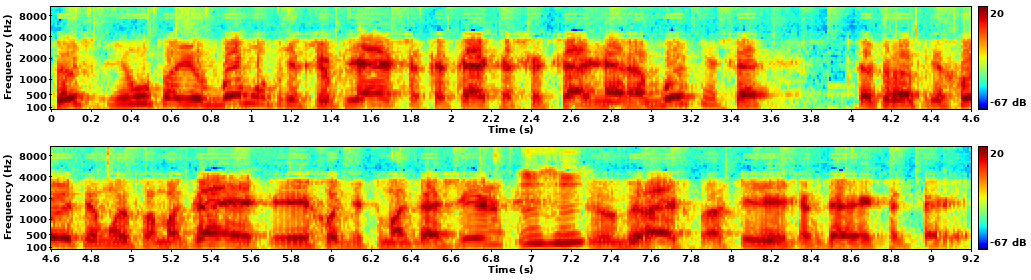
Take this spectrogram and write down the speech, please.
То есть к нему по-любому прикрепляется какая-то социальная работница – которая приходит ему и помогает, и ходит в магазин, угу. и убирает квартиру и так далее, и так далее.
